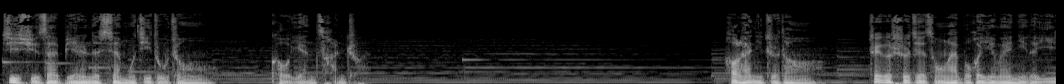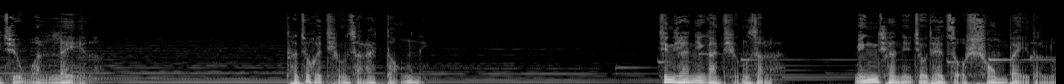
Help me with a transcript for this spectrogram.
继续在别人的羡慕嫉妒中苟延残喘。后来你知道。这个世界从来不会因为你的一句“我累了”，他就会停下来等你。今天你敢停下来，明天你就得走双倍的路。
